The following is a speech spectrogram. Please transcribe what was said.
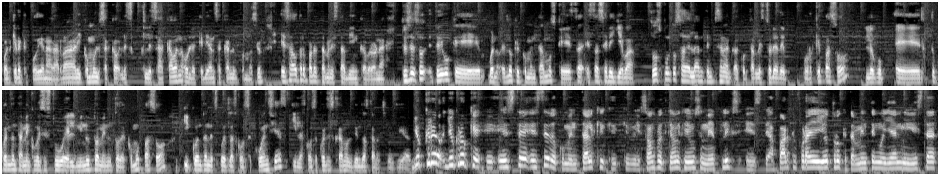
cualquiera que podían agarrar y cómo les, sacaban, les, sacaban o le querían sacar la información. Esa otra parte también está bien cabrona. Entonces eso, te digo que, bueno, es lo que comentamos, que esta, esta serie lleva dos puntos adelante, empiezan a, contar la historia de por qué pasó, luego eh, cuentan también, como dices tú, el minuto a minuto de cómo pasó y cuentan después las consecuencias y las consecuencias que estamos viendo hasta nuestros días. Yo creo, yo creo que eh, este, este documental que, que, estamos platicando, el que vimos en Netflix, este, aparte por ahí hay otro que también tengo ya en mi lista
